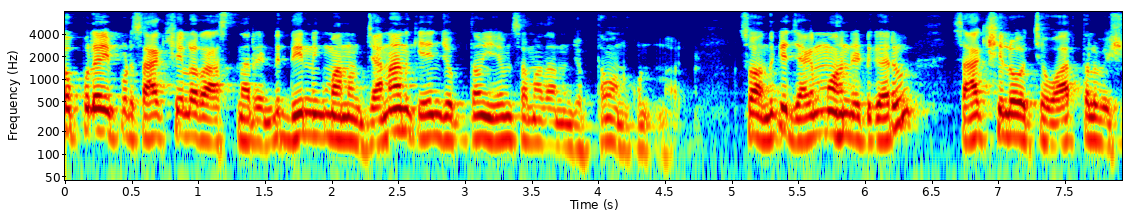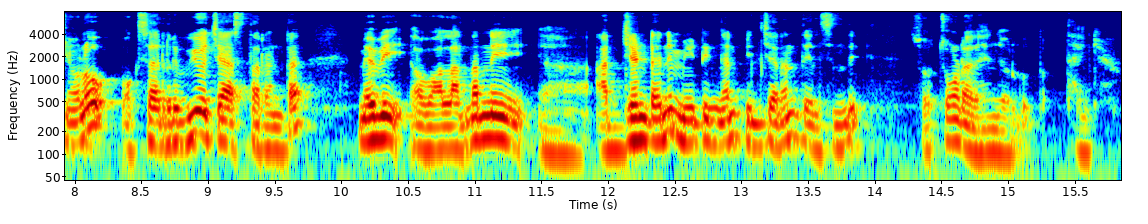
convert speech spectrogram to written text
తప్పులే ఇప్పుడు సాక్షిలో రాస్తున్నారండి. దీనికి మనం జనానికి ఏం చెప్తాం ఏం సమాధానం చెప్తాం అనుకుంటున్నారు. సో అందుకే జగన్మోహన్ రెడ్డి గారు సాక్షిలో వచ్చే వార్తల విషయంలో ఒకసారి రివ్యూ చేస్తారంట. మేబీ వాళ్ళందరినీ అర్జెంట్ అని మీటింగ్ అని పిలిచారని తెలిసింది. సో చూడాలి ఏం జరుగుతుందో. థ్యాంక్ యూ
